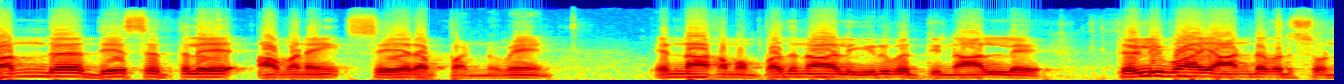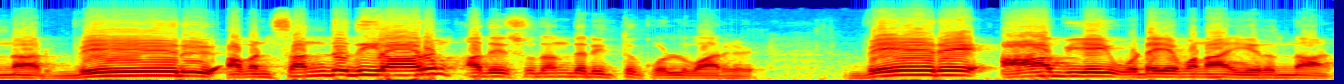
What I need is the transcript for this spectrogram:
வந்த தேசத்திலே அவனை சேர பண்ணுவேன். என்னாகமம் பதினாலு இருபத்தி நாலு தெளிவாய் ஆண்டவர் சொன்னார் வேறு அவன் சந்ததியாரும் அதை சுதந்தரித்துக் கொள்வார்கள். வேறே ஆவியை உடையவனாய் இருந்தான்.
